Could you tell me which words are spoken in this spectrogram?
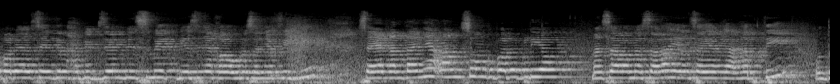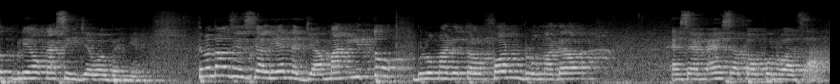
kepada Sayyidil Habib Zain bin Smith biasanya kalau urusannya fikih saya akan tanya langsung kepada beliau masalah-masalah yang saya nggak ngerti untuk beliau kasih jawabannya. Teman-teman saya sekalian nah zaman itu belum ada telepon belum ada SMS ataupun WhatsApp.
